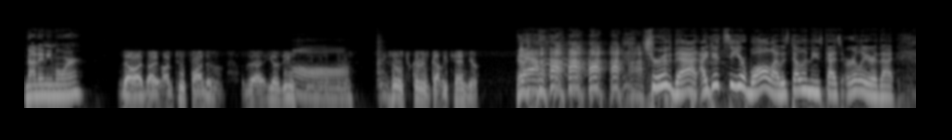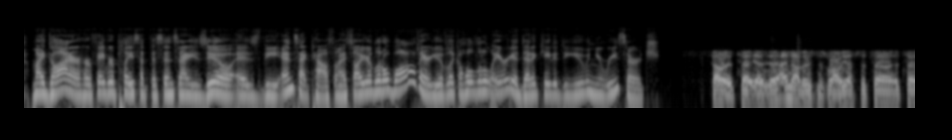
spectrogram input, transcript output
Not anymore. No, I, I, I'm too fond of them. The, you know these these little, critters, these little critters got me tenure. Yeah. True that. I did see your wall. I was telling these guys earlier that my daughter, her favorite place at the Cincinnati Zoo is the insect house. And I saw your little wall there. You have like a whole little area dedicated to you and your research. Oh, it's uh, and others as well. Yes, it's a it's a,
